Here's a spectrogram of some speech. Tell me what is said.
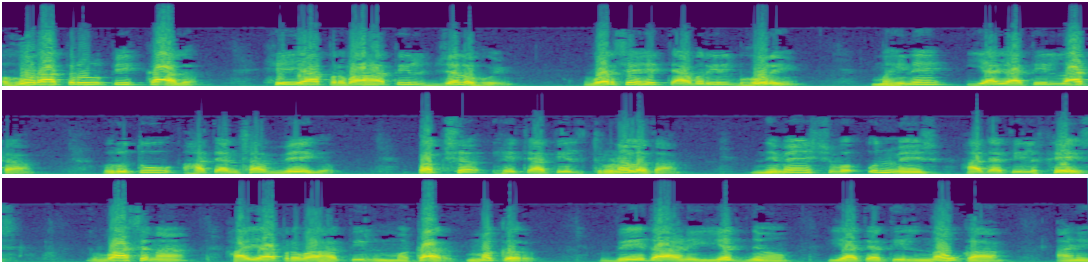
अहोरात्ररूपी काल हे या प्रवाहातील जल होय. वर्ष हे त्यावरील भोरे महिने या यातील लाटा ऋतू हा त्यांचा वेग पक्ष हे त्यातील तृणलता निमेष व उन्मेष हा त्यातील फेस. वासना हा या प्रवाहातील मकार मकर. वेद आणि यज्ञ या त्यातील नौका आणि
